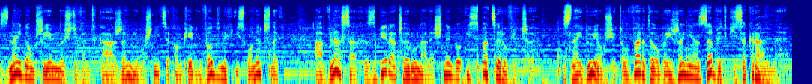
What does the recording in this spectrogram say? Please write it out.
znajdą przyjemność wędkarze, miłośnicy kąpieli wodnych i słonecznych, a w lasach zbieracze runa leśnego i spacerowicze. Znajdują się tu warte obejrzenia zabytki sakralne.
